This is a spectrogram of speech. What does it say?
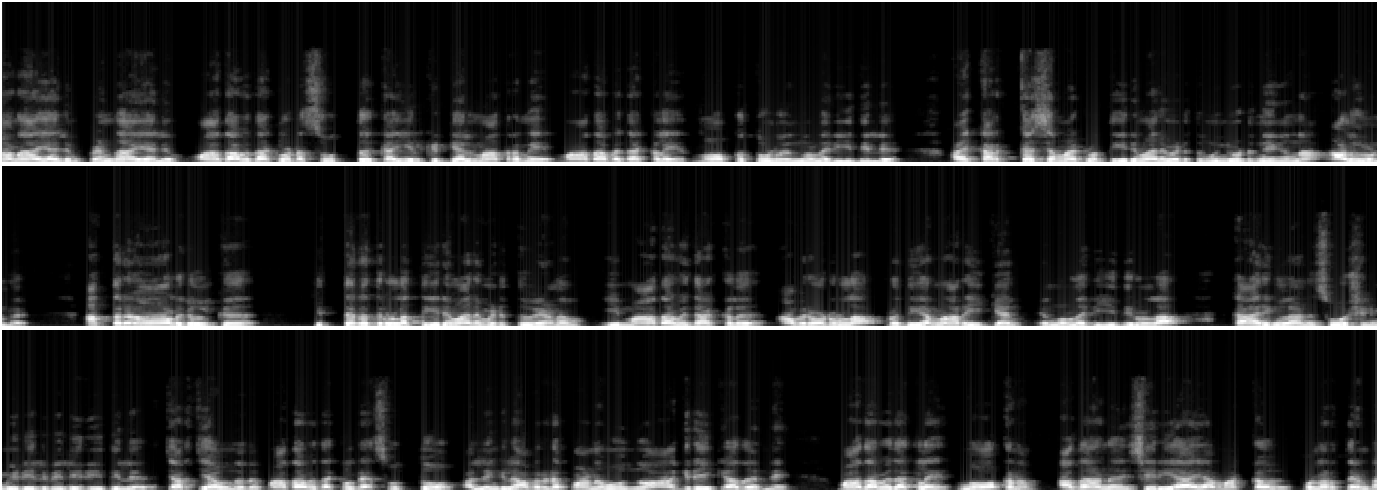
ആണായാലും പെണ്ണായാലും മാതാപിതാക്കളുടെ സ്വത്ത് കയ്യിൽ കിട്ടിയാൽ മാത്രമേ മാതാപിതാക്കളെ നോക്കത്തുള്ളൂ എന്നുള്ള രീതിയിൽ കർക്കശമായിട്ടുള്ള തീരുമാനമെടുത്ത് മുന്നോട്ട് നീങ്ങുന്ന ആളുകളുണ്ട്. അത്തരം ആളുകൾക്ക് ഇത്തരത്തിലുള്ള തീരുമാനമെടുത്ത് വേണം ഈ മാതാപിതാക്കൾ അവരോടുള്ള പ്രതികരണം അറിയിക്കാൻ എന്നുള്ള രീതിയിലുള്ള കാര്യങ്ങളാണ് സോഷ്യൽ മീഡിയയിൽ വലിയ രീതിയിൽ ചർച്ചയാവുന്നത്. മാതാപിതാക്കളുടെ സ്വത്തോ അല്ലെങ്കിൽ അവരുടെ പണമോ ഒന്നും ആഗ്രഹിക്കാതെ തന്നെ മാതാപിതാക്കളെ നോക്കണം. അതാണ് ശരിയായ മക്കൾ പുലർത്തേണ്ട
